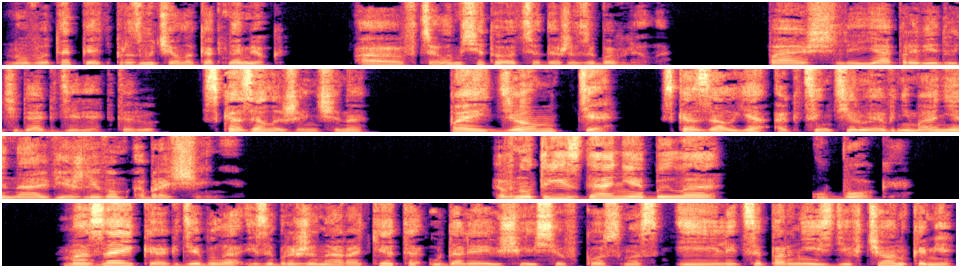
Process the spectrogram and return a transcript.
Ну вот опять прозвучало как намек. А в целом ситуация даже забавляла. — Пошли, я проведу тебя к директору, — сказала женщина. «Пойдемте», — сказал я, акцентируя внимание на вежливом обращении. Внутри здания было убого. Мозаика, где была изображена ракета, удаляющаяся в космос, и лица парней с девчонками,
